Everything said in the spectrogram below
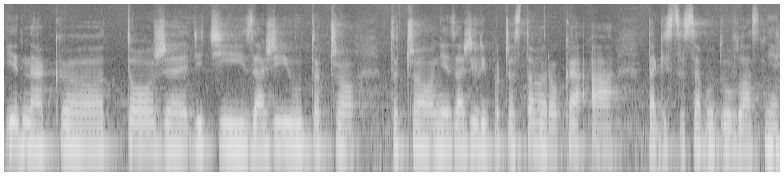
jednak e, to, že deti zažijú to čo, to, čo nezažili počas toho roka a takisto sa budú vlastne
